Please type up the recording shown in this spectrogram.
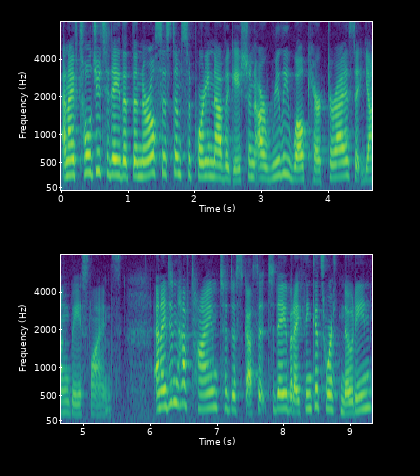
And I've told you today that the neural systems supporting navigation are really well characterized at young baselines. And I didn't have time to discuss it today, but I think it's worth noting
